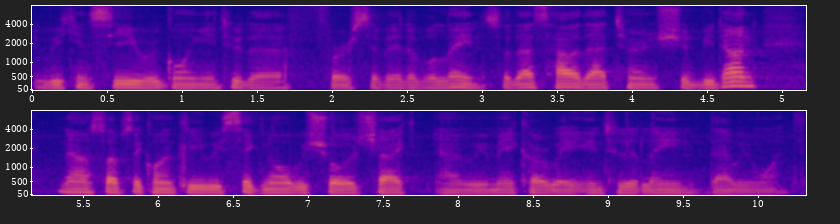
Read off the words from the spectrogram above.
we can see we're going into the first available lane. So that's how that turn should be done. Now subsequently we signal we shoulder check and we make our way into the lane that we want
